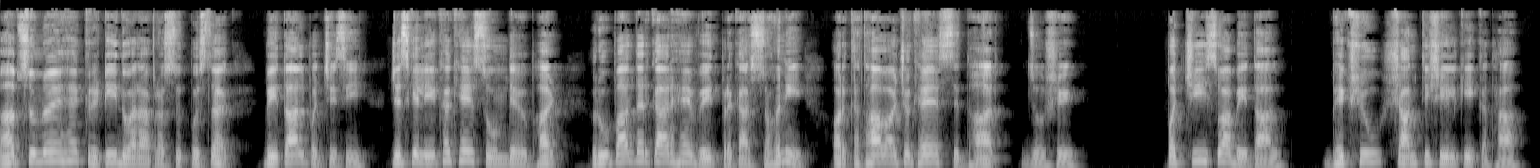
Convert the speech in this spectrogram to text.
आप सुन रहे हैं क्रिटी द्वारा प्रस्तुत पुस्तक, बेताल पच्चीसी, जिसके लेखक हैं सोमदेव भट्ट, रूपांतरकार है वेद प्रकाश सोहनी और कथावाचक है सिद्धार्थ जोशी। पच्चीसवा बेताल, भिक्षु शांतिशील की कथा।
